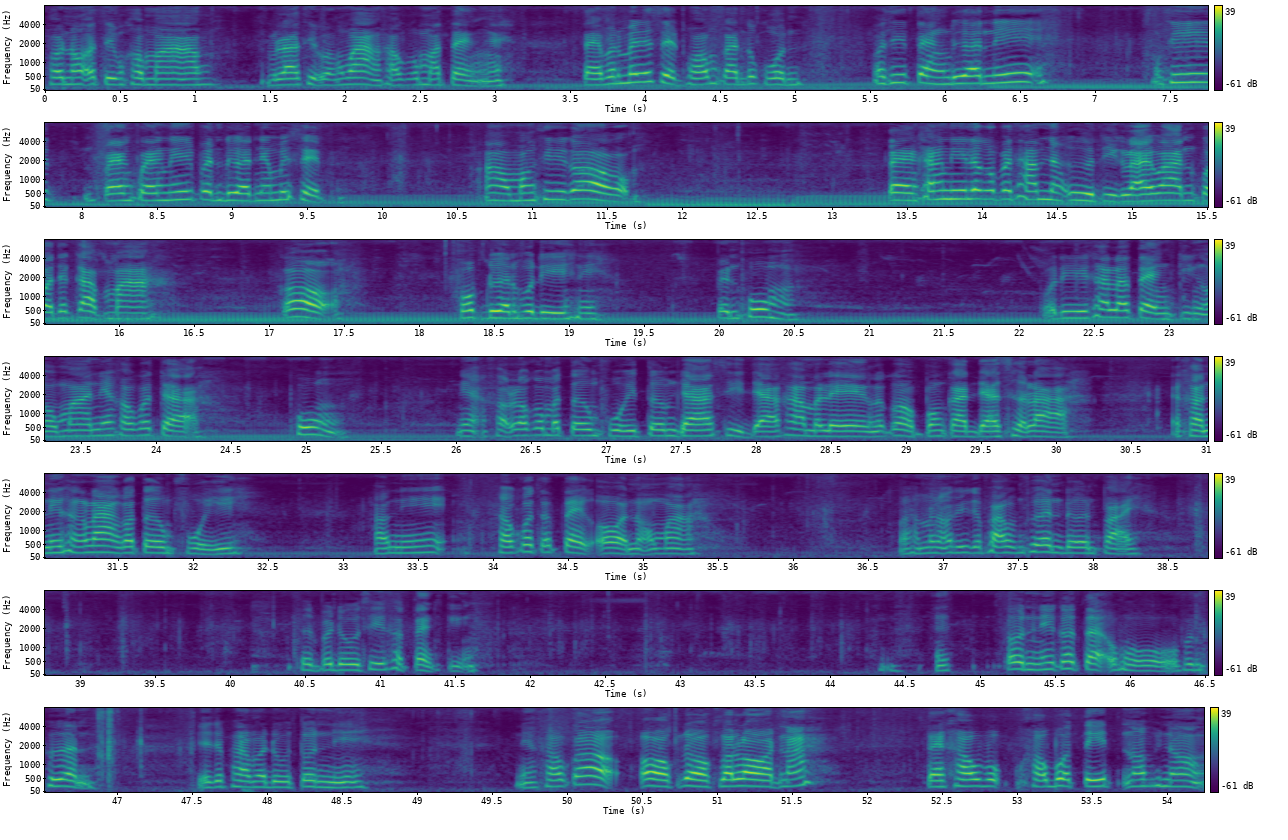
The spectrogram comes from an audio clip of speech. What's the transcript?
พอน้องอติมเขามา เวลาที่ว่างๆเขาก็มาแต่งไง แต่มันไม่ได้เสร็จพร้อมกันทุกคนบางทีแต่งเดือนนี้บางทีแปลงแปลงนี้เป็นเดือนยังไม่เสร็จอ้าวบางทีก็ แต่งครั้งนี้แล้วก็ไปทำอย่างอื่นอีกหลายวันกว่าจะกลับมา ก็ครบเดือนพอดีนี่ เป็นพุ่มพอดีถ้าเราแต่งกิ่งออกมาเนี่ยเขาก็จะพุ่ง เนี่ยเขาเราก็มาเติมปุ๋ยเติมยาฉีดยาฆ่าแมลงแล้วก็ป้องกันยาเชื้อรา แต่คราวนี้ข้างล่างก็เติมปุ๋ยคราวนี้เขาก็จะแตกอ่อนออกมาไปมันเอาที่จะพาเพื่อนๆเดินไป เดินไปดูที่เขาแต่งกิ่งต้นนี้ก็จะโอ้โหเพื่อนๆเดี๋ยวจะพามาดูต้นนี้ เนี่ยเขาก็ออกดอกตลอดนะ แต่เขาเขาโบติดเนาะพี่น้อง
